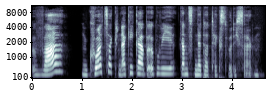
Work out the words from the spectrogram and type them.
war ein kurzer, knackiger, aber irgendwie ganz netter Text, würde ich sagen.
